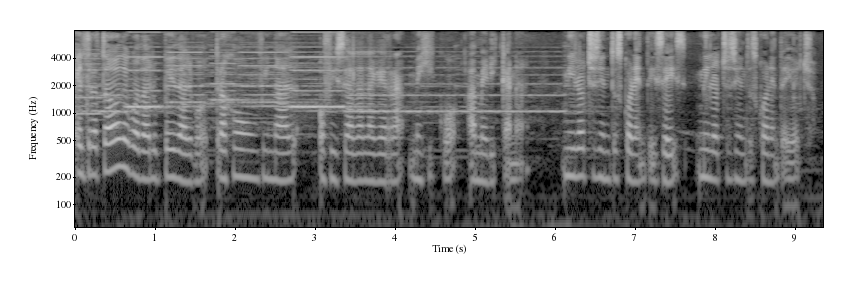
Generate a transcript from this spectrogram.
El Tratado de Guadalupe Hidalgo trajo un final oficial a la Guerra México-Americana 1846-1848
